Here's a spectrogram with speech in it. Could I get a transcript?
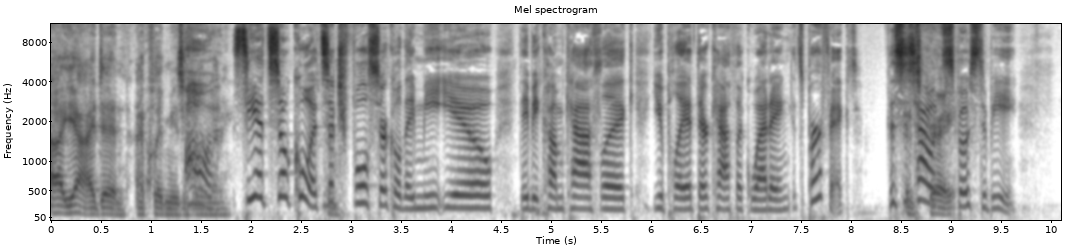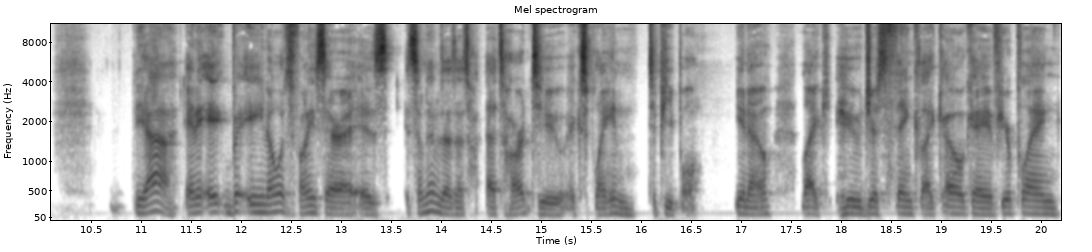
uh, yeah, I did. I played music Oh, see, it's so cool. It's such full circle. They meet you, they become Catholic, you play at their Catholic wedding. It's perfect. This is It's how great. it's supposed to be. Yeah, and it, it, but you know what's funny, Sarah, is sometimes that's that's- that's hard to explain to people. You know, like who just think like, oh, okay, if you're playing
